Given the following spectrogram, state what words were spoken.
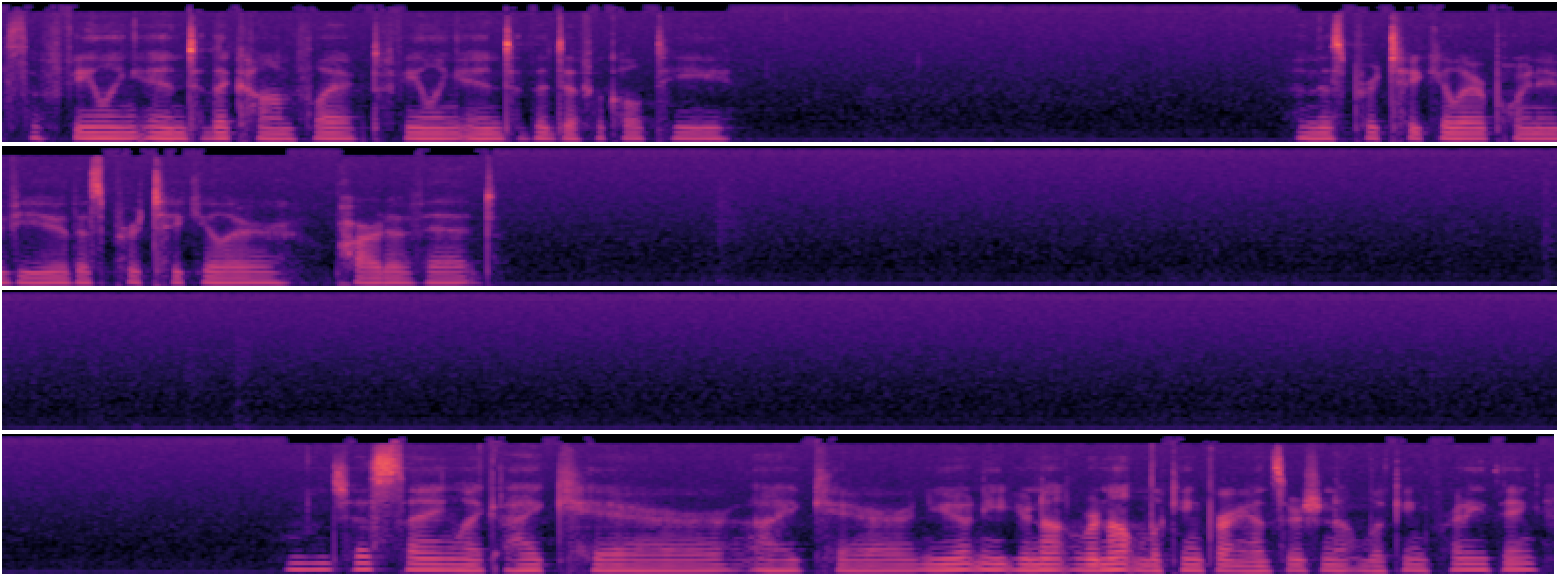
So feeling into the conflict feeling into the difficulty. And this particular point of view this particular part of it just saying like I care, I care. And you don't need you're not we're not looking for answers, you're not looking for anything.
